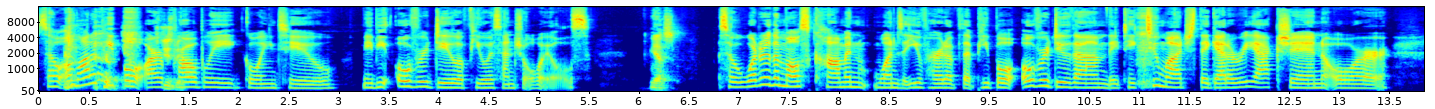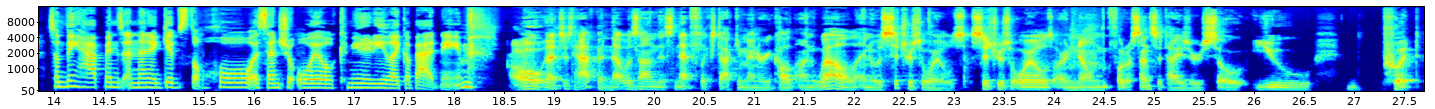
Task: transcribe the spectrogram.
So a lot of people are probably going to maybe overdo a few essential oils. Yes. So, what are the most common ones that you've heard of that people overdo them? They take too much, they get a reaction, or something happens, and then it gives the whole essential oil community like a bad name. Oh, that just happened. That was on this Netflix documentary called Unwell, and it was citrus oils. Citrus oils are known photosensitizers. So you put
